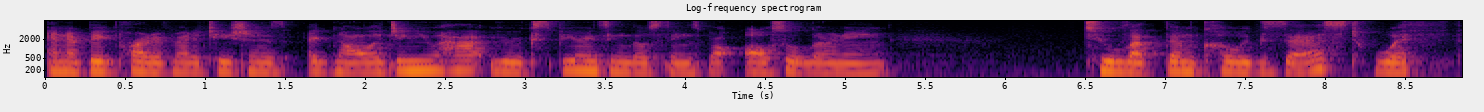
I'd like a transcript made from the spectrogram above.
and a big part of meditation is acknowledging you have you're experiencing those things but also learning to let them coexist with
